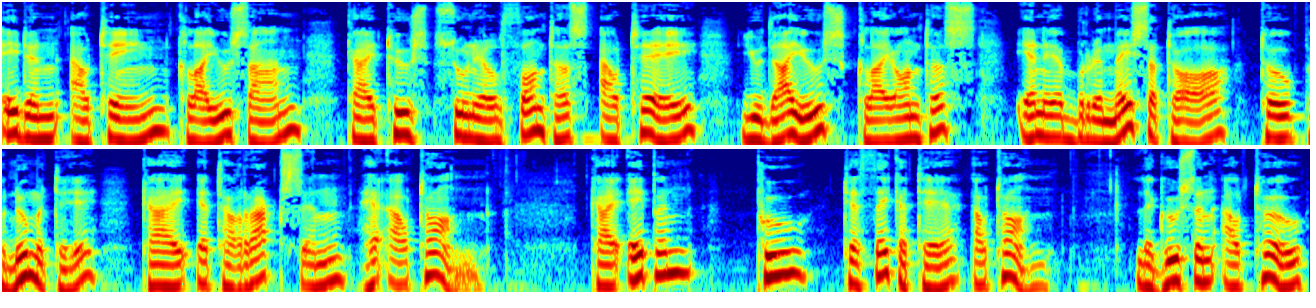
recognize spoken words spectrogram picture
eden autein claiusan, cae tus sunelthontas aute judaius claiontas ene bremesata to pneumate, cae etaraxen he auton, cae epen pu tethecate auton, legusen auto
